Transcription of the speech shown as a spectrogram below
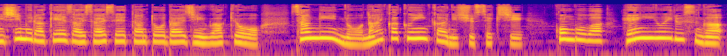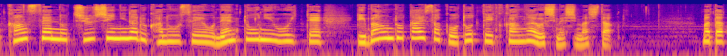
西村経済再生担当大臣は今日、参議院の内閣委員会に出席し、今後は変異ウイルスが感染の中心になる可能性を念頭に置いて、リバウンド対策を取っていく考えを示しました。また、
